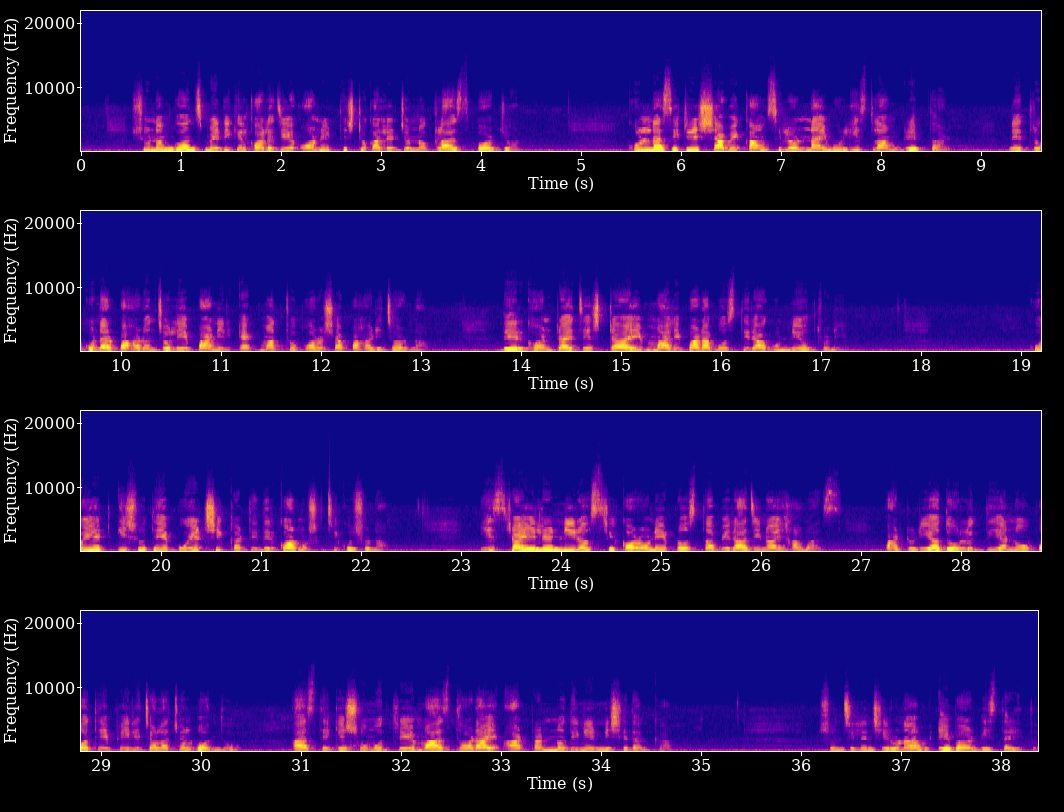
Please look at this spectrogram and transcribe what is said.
সুনামগঞ্জ মেডিকেল কলেজে অনির্দিষ্টকালের জন্য ক্লাস বর্জন। খুলনা সিটির সাবেক কাউন্সিলর নাইমুল ইসলাম গ্রেপ্তার। নেত্রকোনার পাহাড় অঞ্চলে পানির একমাত্র ভরসা পাহাড়ি ঝর্ণা। দেড় ঘন্টায় চেষ্টায় মালিপাড়া বস্তির আগুন নিয়ন্ত্রণে। কুয়েট ইস্যুতে বুয়েট শিক্ষার্থীদের কর্মসূচি ঘোষণা। ইসরায়েলের নিরস্ত্রীকরণে প্রস্তাবে রাজি নয় হামাস। পাটুরিয়া দৌলতদিয়া নৌপথে ফেরি চলাচল বন্ধ। আজ থেকে সমুদ্রে মাছ ধরায় আটান্ন দিনের নিষেধাজ্ঞা। শুনছিলেন শিরোনাম, এবার বিস্তারিত।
